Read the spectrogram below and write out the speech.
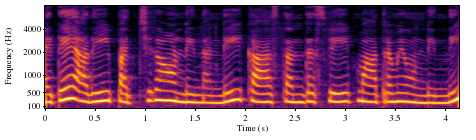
అయితే అది పచ్చిగా ఉండిందండి. కాస్తంత స్వీట్ మాత్రమే ఉండింది.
